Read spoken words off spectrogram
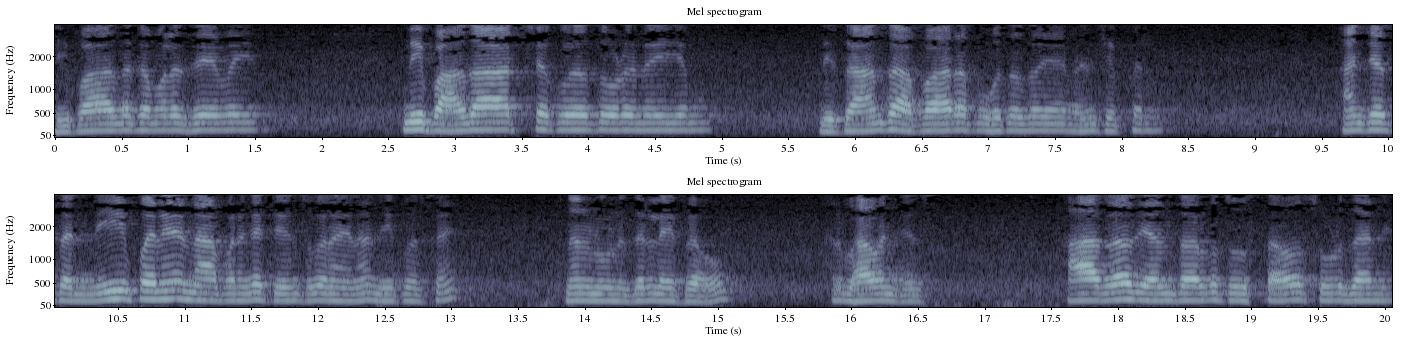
నీ పాదకముల సేవయ్య నీ పాదార్చకులతోడనేయం నీ నితాంత అపార పూతదయం అని చెప్పారు. అంచేత నీ పనే నా పనిగా చేయించుకుని అయినా నీకోసమే నన్ను నువ్వు నిద్ర లేపావు అని భావం చేసుకో ఆ తర్వాత ఎంతవరకు చూస్తావో చూడు దాన్ని.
